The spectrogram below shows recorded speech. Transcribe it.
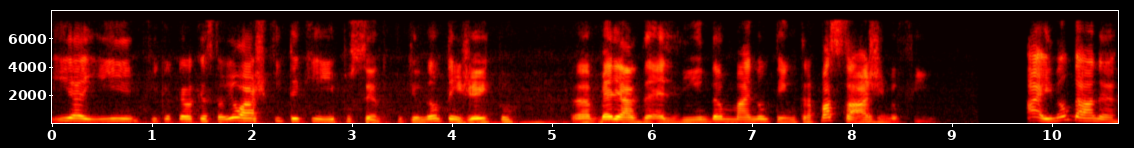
E aí fica aquela questão. Eu acho que tem que ir para o centro, porque não tem jeito. A Bela é linda, mas não tem ultrapassagem, meu filho. Aí não dá, né?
